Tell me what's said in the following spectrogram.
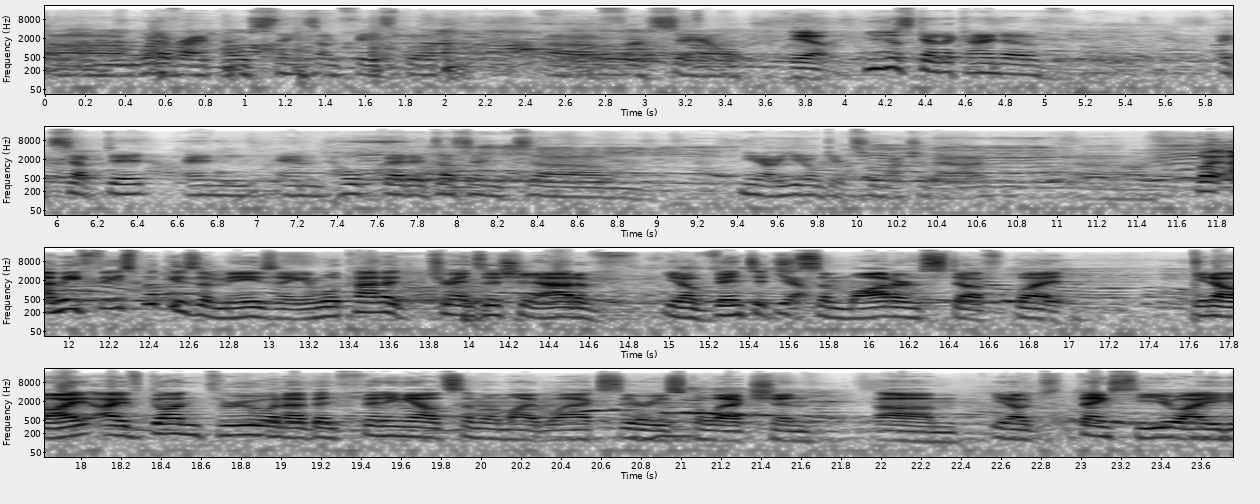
Uh, whenever I post things on Facebook uh, for sale, yeah. you just gotta kind of accept it and and hope that it doesn't. Um, you know, you don't get too much of that. Uh, But I mean, Facebook is amazing, and we'll kind of transition out of you know vintage Yeah. to some modern stuff. But you know, I, I've gone through and I've been thinning out some of my Black Series collection. Um, you know, thanks to you, I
